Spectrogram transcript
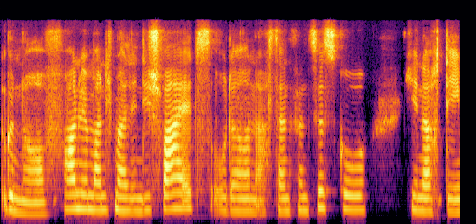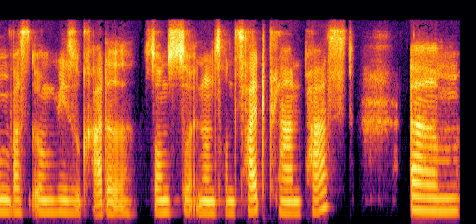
genau, fahren wir manchmal in die Schweiz oder nach San Francisco je nachdem, was irgendwie so gerade sonst so in unseren Zeitplan passt. Ähm,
